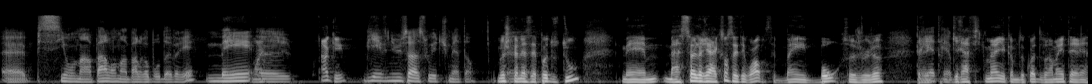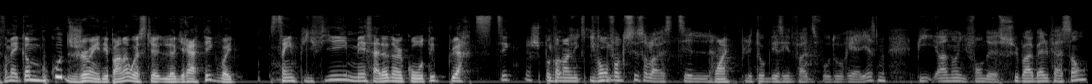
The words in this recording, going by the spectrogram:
Puis si on en parle, on en parlera pour de vrai. Mais Ouais. OK. bienvenue sur la Switch, mettons. Moi, je connaissais pas du tout, mais ma seule réaction, c'était Wow, c'est bien beau ce jeu-là. Très, très beau. Graphiquement, il y a comme de quoi de vraiment intéressant. Mais comme beaucoup de jeux indépendants où est-ce que le graphique va être simplifié, mais ça a un côté plus artistique. Je sais pas Ils comment vont, ils l'expliquer. vont focuser sur leur style Ouais. plutôt que d'essayer de faire du photoréalisme. Puis, ah non, ils font de super belle façon.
